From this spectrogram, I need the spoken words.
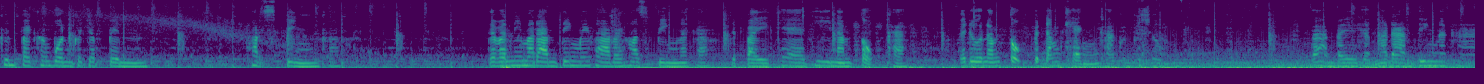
ขึ้นไปข้างบนก็จะเป็นฮอตสปริงค่ะ แต่วันนี้มาดามติ้งไม่พาไปฮอตสปริงนะคะ จะไปแค่ที่น้ำตกค่ะ ไปดูน้ำตกเป็นน้ำแข็งค่ะคุณผู้ชม ตามไปกับมาดามติ้งนะคะ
